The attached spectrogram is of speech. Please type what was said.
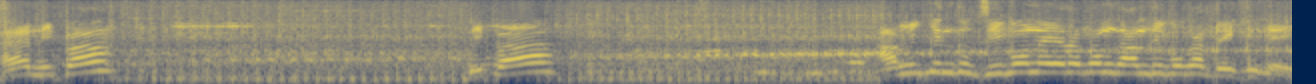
হ্যাঁ নিপা? নিপা? আমি কিন্তু জীবনে এরকম গান্ধী পোকা দেখি নাই।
